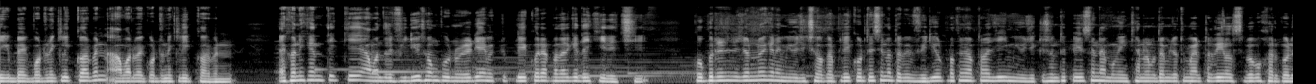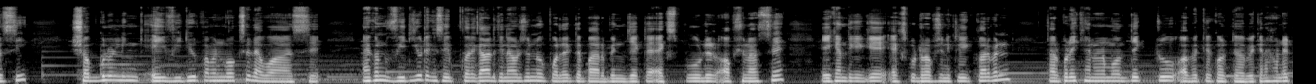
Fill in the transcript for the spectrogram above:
এই ব্যাক বটনে ক্লিক করবেন, আবার ব্যাক বটনে ক্লিক করবেন। এখন এখান থেকে আমাদের ভিডিও সম্পূর্ণ রেডি আমি একটু প্লে করে আপনাদেরকে দেখিয়ে দিচ্ছি। কপিরাইটের জন্য এখানে মিউজিক সহকার প্লে করতেছি না, তবে ভিডিওর প্রথমে আপনারা যেই মিউজিকটা শুনতে পেয়েছেন এবং এইখানের মধ্যে আমি যত ম্যাটেরিয়ালস ব্যবহার করেছি সবগুলো লিঙ্ক এই ভিডিওর কমেন্ট বক্সে দেওয়া আছে। এখন ভিডিওটাকে সেভ করে গ্যালারিতে নেওয়ার জন্য উপরে দেখতে পারবেন যে একটা এক্সপোর্টের অপশন আছে। এখান থেকে গিয়ে এক্সপোর্টের অপশনে ক্লিক করবেন, তারপর এখানের মধ্যে একটু অপেক্ষা করতে হবে। এখানে হান্ড্রেড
